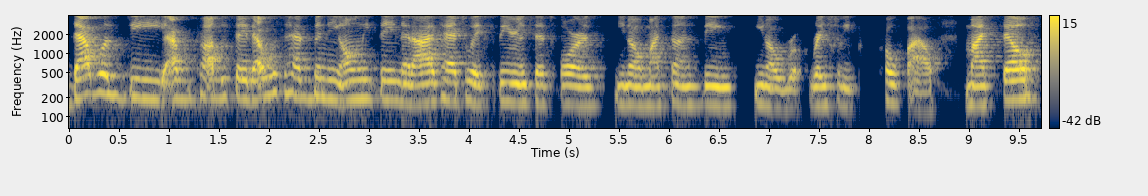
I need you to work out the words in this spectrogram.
that was the I would probably say that was has been the only thing that I've had to experience as far as, you know, my sons being, you know, r- racially profiled. Myself,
